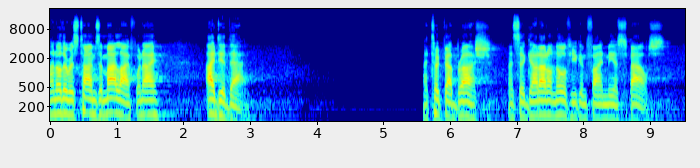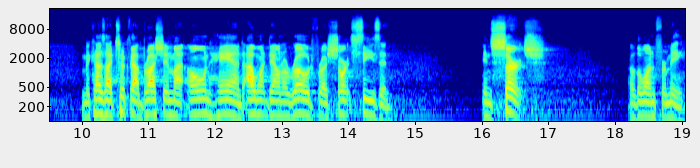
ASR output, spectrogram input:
I know there was times in my life when I, I did that. I took that brush. I said, God, I don't know if you can find me a spouse. And because I took that brush in my own hand, I went down a road for a short season in search of the one for me,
